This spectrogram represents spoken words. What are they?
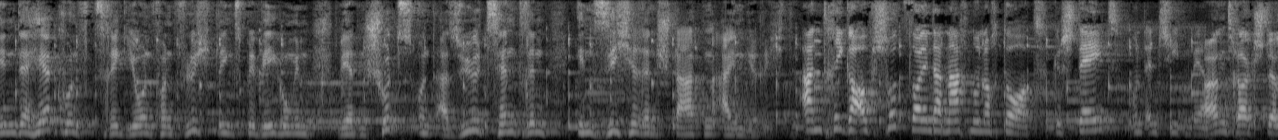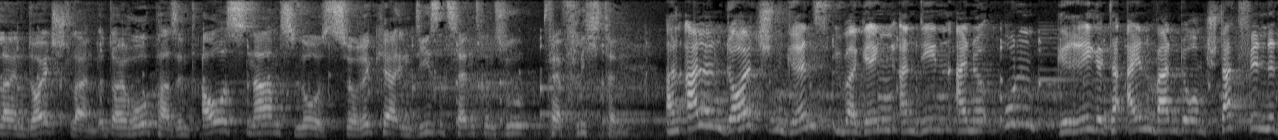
In der Herkunftsregion von Flüchtlingsbewegungen werden Schutz- und Asylzentren in sicheren Staaten eingerichtet. Anträge auf Schutz sollen danach nur noch dort gestellt und entschieden werden. Antragsteller in Deutschland und Europa sind ausnahmslos zur Rückkehr in diese Zentren zu verpflichten. An allen deutschen Grenzübergängen, an denen eine ungeregelte Einwanderung stattfindet,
